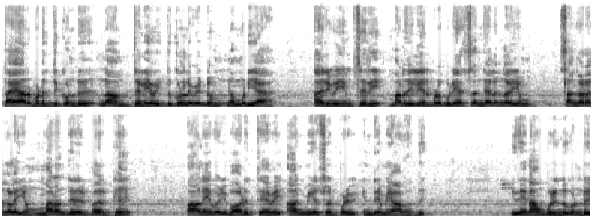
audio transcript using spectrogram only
தயார்படுத்தி கொண்டு நாம் தெளிய வைத்து கொள்ள வேண்டும். நம்முடைய அறிவையும் சரி மனதில் ஏற்படக்கூடிய சஞ்சலங்களையும் சங்கடங்களையும் மறந்து நிற்பதற்கு ஆலய வழிபாடு தேவை. ஆன்மீக சொற்பொழிவு இன்றியமையாதது. இதை நாம் புரிந்து கொண்டு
